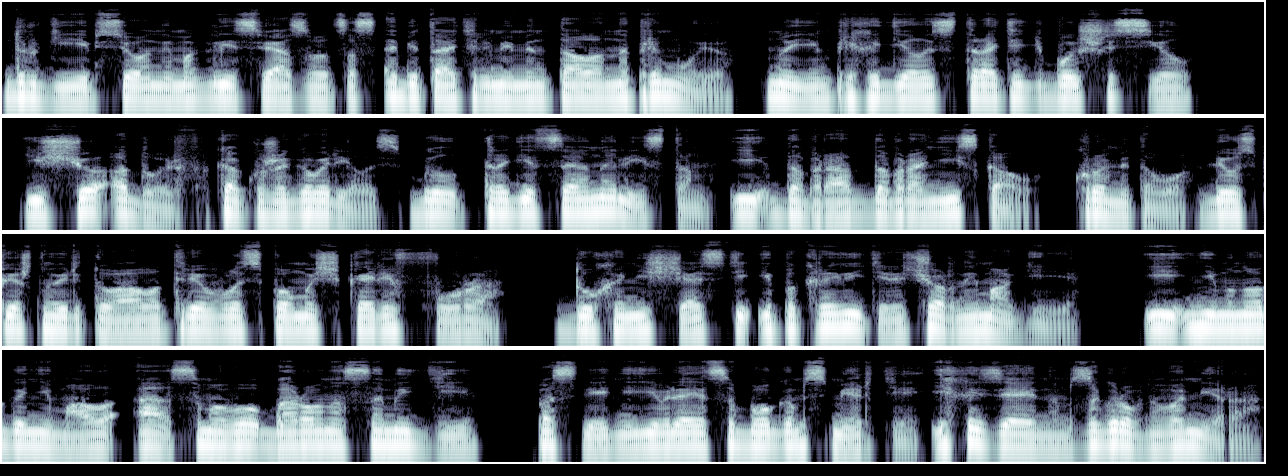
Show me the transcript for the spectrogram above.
Другие псионы могли связываться с обитателями ментала напрямую, но им приходилось тратить больше сил еще Адольф, как уже говорилось, был традиционалистом и добра от добра не искал. Кроме того, для успешного ритуала требовалась помощь Карифура, духа несчастья и покровителя черной магии. И ни много ни мало, а самого барона Самеди. Последний является богом смерти и хозяином загробного мира.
